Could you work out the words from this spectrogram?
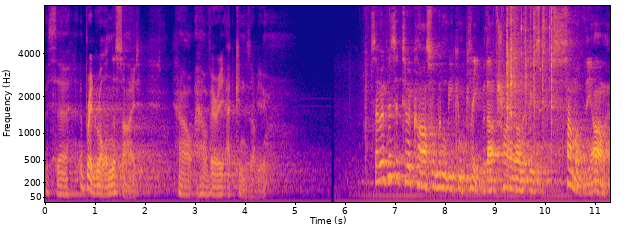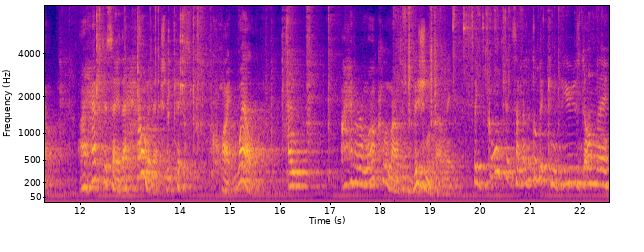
with uh, a bread roll on the side. How, how very Atkins of you. So a visit to a castle wouldn't be complete without trying on at least some of the armour. I have to say the helmet actually fits quite well. And I have a remarkable amount of vision around me. The gauntlets I'm a little bit confused on. They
